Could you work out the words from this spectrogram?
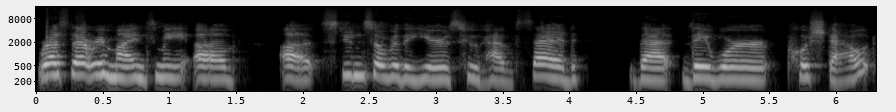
Russ, that reminds me of uh, students over the years who have said that they were pushed out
